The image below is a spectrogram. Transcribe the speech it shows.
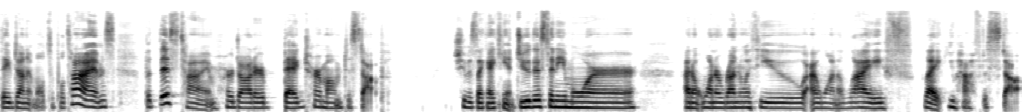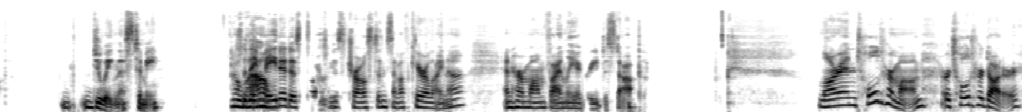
They've done it multiple times, but this time her daughter begged her mom to stop. She was like, I can't do this anymore. I don't want to run with you. I want a life. Like, you have to stop doing this to me. Oh, so wow. they made it as far as Charleston, South Carolina, and her mom finally agreed to stop. Lauren told her mom or told her daughter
